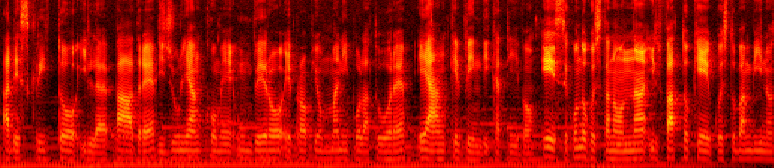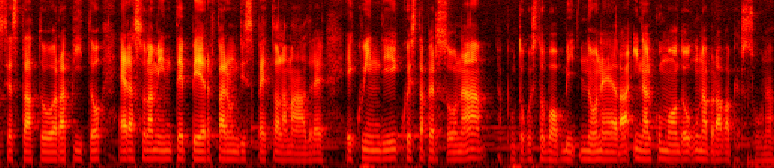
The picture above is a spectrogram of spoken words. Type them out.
ha descritto il padre di Julian come un vero e proprio manipolatore e anche vendicativo. E secondo questa nonna il fatto che questo bambino sia stato rapito era solamente per fare un dispetto alla madre e quindi questa persona appunto questo Bobby non era in alcun modo una brava persona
